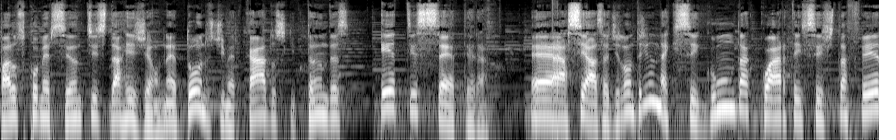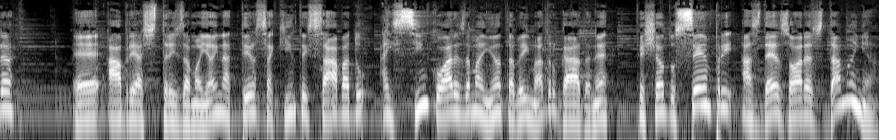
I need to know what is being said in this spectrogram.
para os comerciantes da região, né, donos de mercados, quitandas, etc. É a Ceasa de Londrina, né, que segunda, quarta e sexta-feira é, abre às três da manhã e na terça, quinta e sábado às 5 horas da manhã, também madrugada, né? Fechando sempre às 10 horas da manhã.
